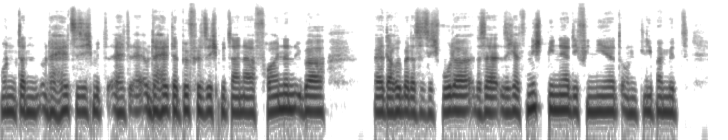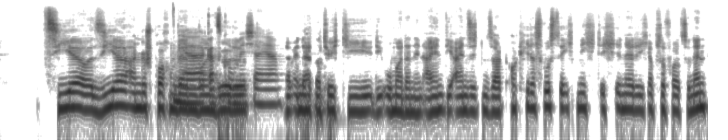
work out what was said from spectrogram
Und dann unterhält sie sich mit, äh, unterhält der Büffel sich mit seiner Freundin über äh, darüber, dass er sich wohler, dass er sich als nicht binär definiert und lieber mit Zier oder Sier angesprochen werden Ja, wollen ganz würde. komisch, ja, ja. Und am Ende hat natürlich die, die Oma dann den Ein, die Einsicht und sagt, okay, das wusste ich nicht, ich erinnere dich ab sofort zu nennen.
